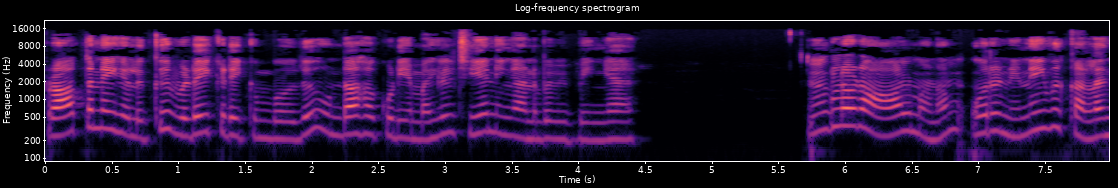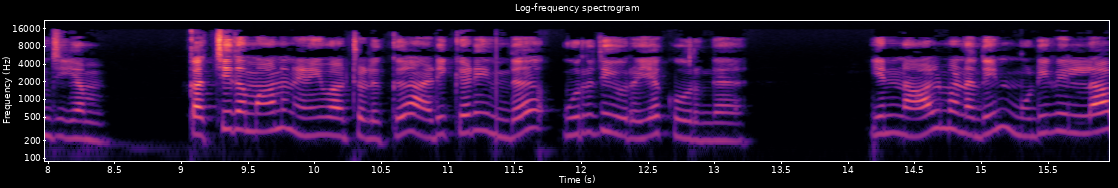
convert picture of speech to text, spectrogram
பிரார்த்தனைகளுக்கு விடை கிடைக்கும்போது உண்டாகக்கூடிய மகிழ்ச்சியை நீங்க அனுபவிப்பீங்க. உங்களோட ஆழ்மனம் ஒரு நினைவு களஞ்சியம். கச்சிதமான நினைவாற்றலுக்கு அடிக்கடி இந்த உறுதியுரைய கூறுங்க. என் ஆழ்மனதின் முடிவில்லா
